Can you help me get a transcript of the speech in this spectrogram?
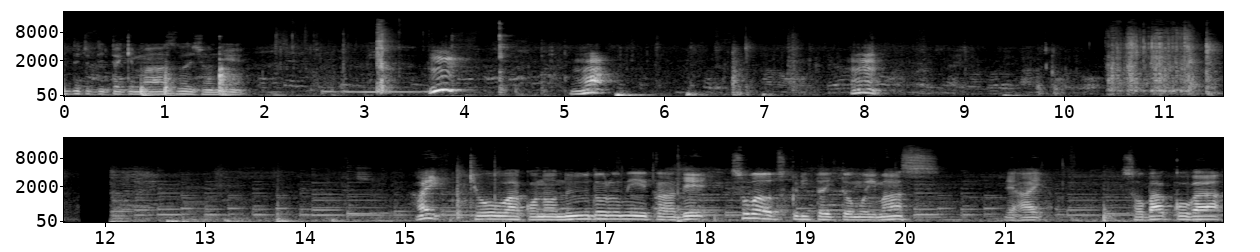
いでちょっといただきます。どうでしょうね。うん。うまうん。はい今日はこのヌードルメーカーでそばを作りたいと思います。ではいそば粉が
